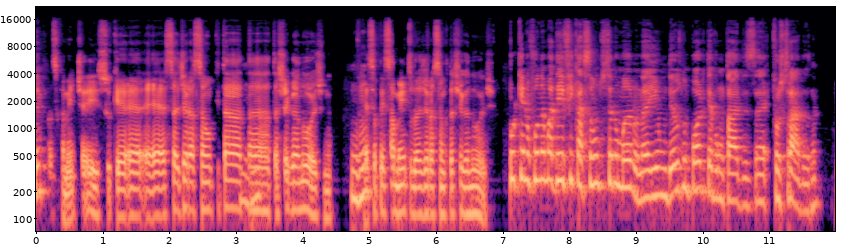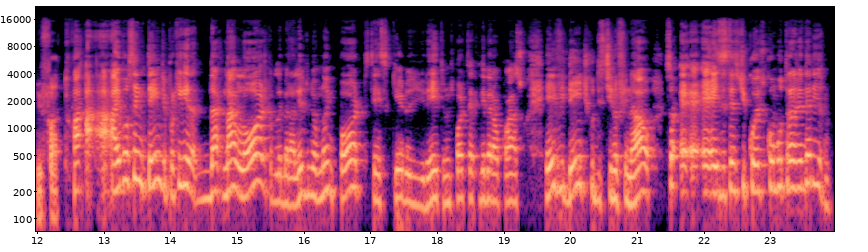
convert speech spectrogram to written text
sim. Basicamente é isso, que é, é essa geração que tá, tá, tá chegando hoje, né? Uhum. Esse é o pensamento da geração que tá chegando hoje. Porque, no fundo, é uma deificação do ser humano, né? E um Deus não pode ter vontades é, frustradas, né? De fato. A- a- a- Aí você entende porque, na lógica do liberalismo, não- importa se é esquerda ou de direita, não importa se é liberal clássico, é evidente que o destino final é, é- é a existência de coisas como o transgenderismo.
